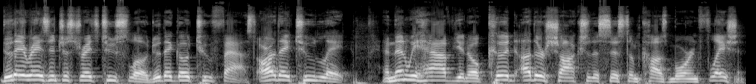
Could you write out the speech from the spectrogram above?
Do they raise interest rates too slow? Do they go too fast? Are they too late? And then we have, you know, could other shocks to the system cause more inflation?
